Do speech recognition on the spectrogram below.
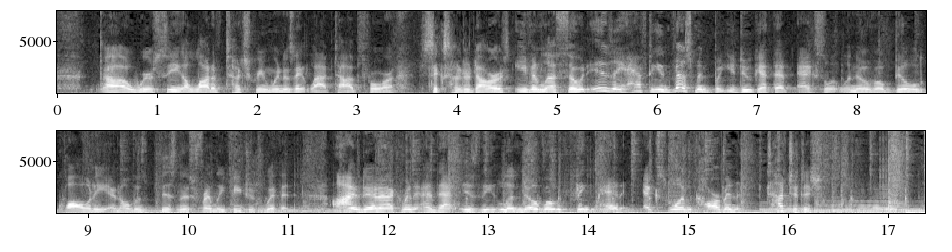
Uh, we're seeing a lot of touchscreen Windows 8 laptops for $600, even less. So it is a hefty investment, but you do get that excellent Lenovo build quality and all those business friendly features with it. I'm Dan Ackerman, and that is the Lenovo ThinkPad X1 Carbon Touch Edition.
